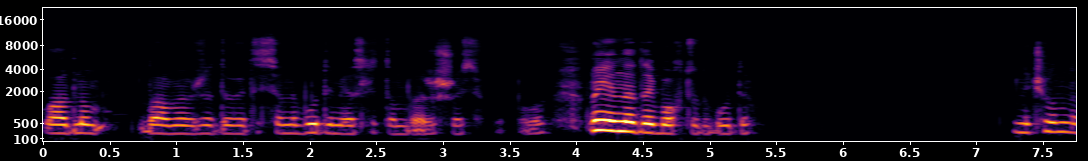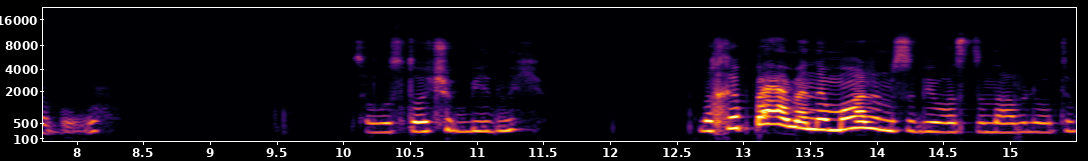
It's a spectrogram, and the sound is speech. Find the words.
Ладно, да, ми вже дивитися не будемо, якщо там даже щось випало. Ну і не дай Бог тут буде. Нічого не було. Це листочок бідний. На ХП ми не можемо собі восстанавливати.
